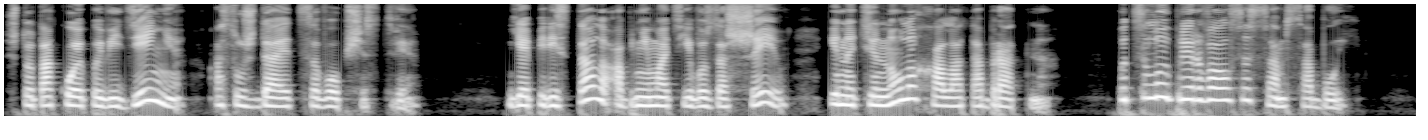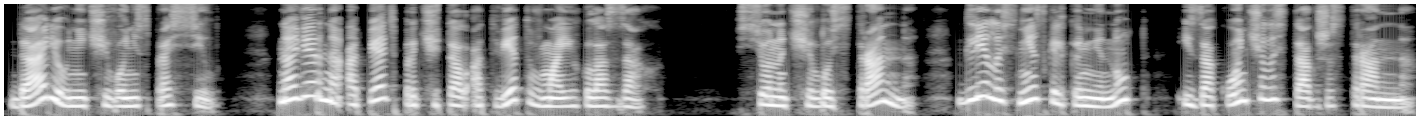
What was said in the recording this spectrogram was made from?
что такое поведение осуждается в обществе. Я перестала обнимать его за шею и натянула халат обратно. Поцелуй прервался сам собой. Дарио ничего не спросил, Наверное, опять прочитал ответ в моих глазах. Все началось странно, длилось несколько минут и закончилось также странно.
